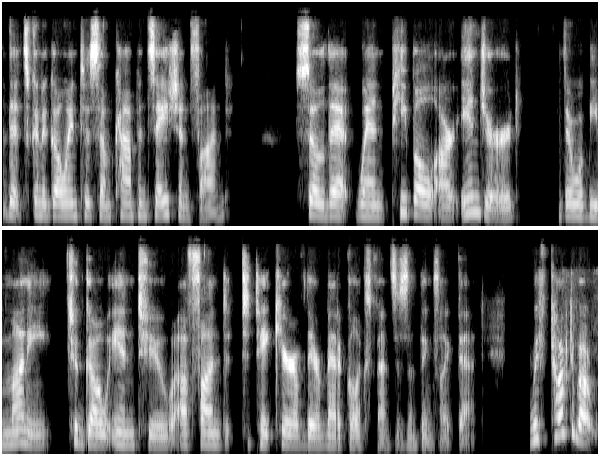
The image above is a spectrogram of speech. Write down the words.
that's going to go into some compensation fund so that when people are injured, there will be money to go into a fund to take care of their medical expenses and things like that. We've talked about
